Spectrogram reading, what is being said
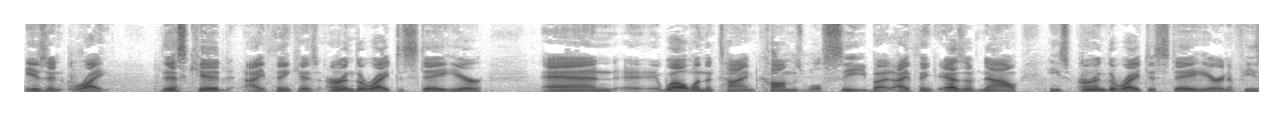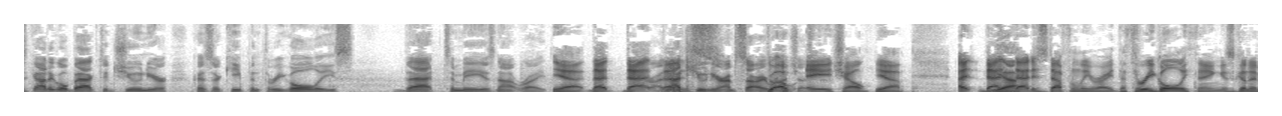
isn't right. This kid, I think, has earned the right to stay here. And, uh, well, when the time comes, we'll see. But I think as of now, he's earned the right to stay here. And if he's got to go back to junior because they're keeping three goalies, that to me is not right. Yeah, that that, Or that not is- junior, I'm sorry, Oh, Rochester. AHL. Yeah, I, that Yeah. that is definitely right. The three goalie thing is going to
